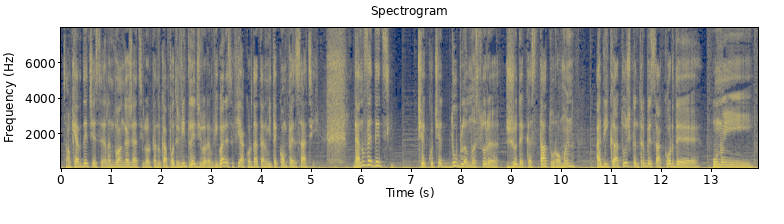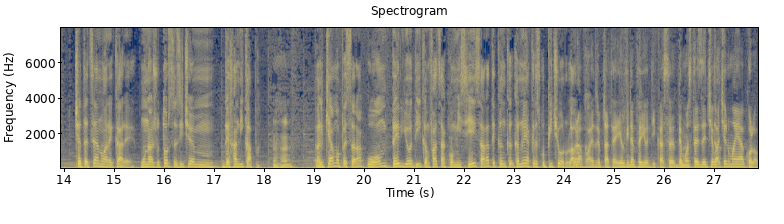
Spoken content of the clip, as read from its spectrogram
sau chiar decese în rândul angajaților, pentru ca potrivit legilor în vigoare să fie acordate anumite compensații. Dar nu vedeți ce, cu ce dublă măsură judecă statul român? Adică atunci când trebuie să acorde unui cetățean oarecare un ajutor, să zicem, de handicap. Uh-huh. Îl cheamă pe săracul om periodic în fața comisiei să arate că, încă, că nu i-a crescut piciorul la Bravo, loc. ai dreptate. El vine periodic ca să demonstreze ceva Da. ce nu mai e acolo.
